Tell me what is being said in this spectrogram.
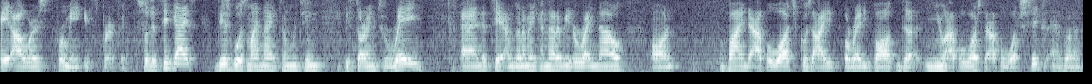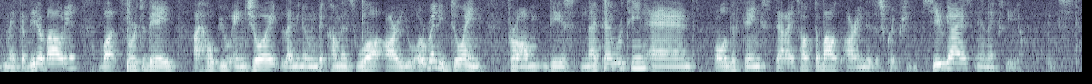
eight hours for me it's perfect. So that's it guys. This was my nighttime routine. It's starting to rain. And that's it. I'm gonna make another video right now on buying the apple watch because i already bought the new apple watch the apple watch 6 and i'm gonna make a video about it. But for today i hope you enjoyed. Let me know in the comments what are you already doing from this nighttime routine and all the things that i talked about are in the description. See you guys in the next video. Peace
